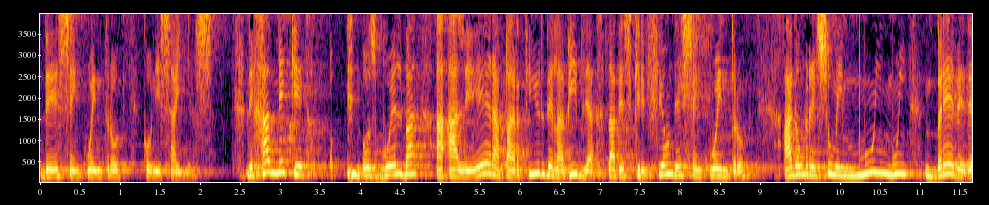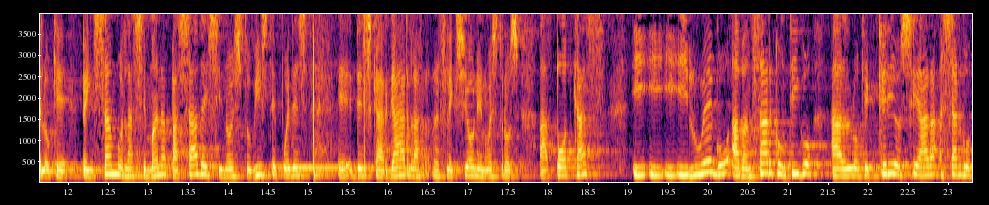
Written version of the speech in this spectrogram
de ese encuentro con Isaías. Dejadme que os vuelva a, leer a partir de la Biblia la descripción de ese encuentro haga un resumen muy, muy breve de lo que pensamos la semana pasada y si no estuviste puedes eh, descargar la reflexión en nuestros uh, podcasts y, luego avanzar contigo a lo que creo sea, sea algo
